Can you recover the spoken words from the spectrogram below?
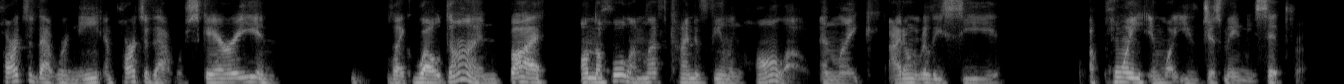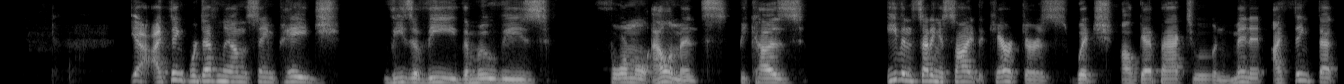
parts of that were neat and parts of that were scary and like well done, but on the whole, I'm left kind of feeling hollow and like I don't really see a point in what you've just made me sit through. Yeah, I think we're definitely on the same page vis-a-vis the movie's formal elements because even setting aside the characters, which I'll get back to in a minute, I think that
